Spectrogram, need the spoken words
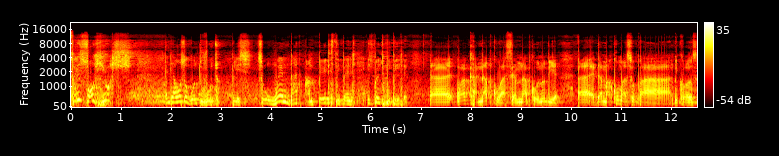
Very so huge. And they are also going to vote, please. So when that unpaid stipend is going to be paid? Uh, waka nabco asɛm nabco no deɛ uh, ɛda makoma so paa because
